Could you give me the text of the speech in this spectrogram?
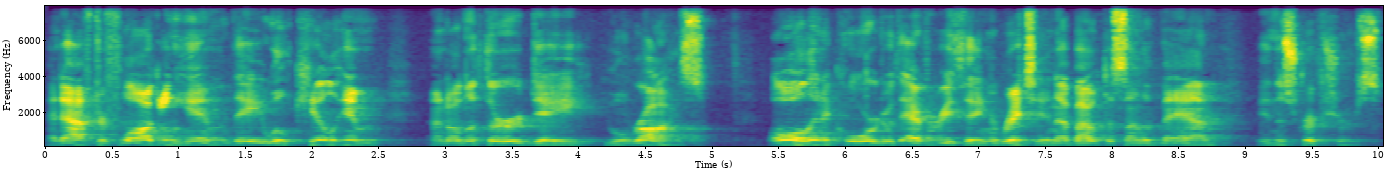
And after flogging him, they will kill him, and on the third day he will rise, all in accord with everything written about the Son of Man in the Scriptures.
